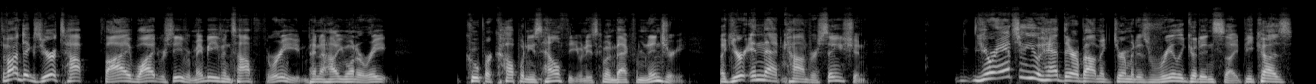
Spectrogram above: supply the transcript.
Stefon Diggs, you're a top five wide receiver, maybe even top three, depending on how you want to rate Cooper Kupp when he's healthy, when he's coming back from an injury. Like you're in that conversation. Your answer you had there about McDermott is really good insight because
